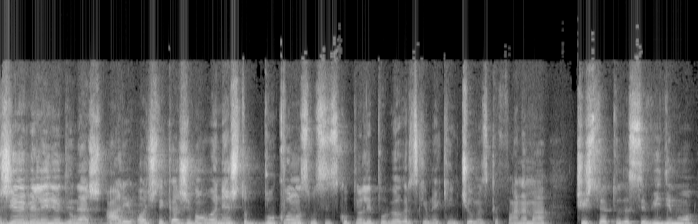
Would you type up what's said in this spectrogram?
živi bili ljudi, znaš, ali hoću ti kažem, ovo je nešto, bukvalno smo se skupili po beogradskim nekim čumes kafanama, čisto eto da se vidimo,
